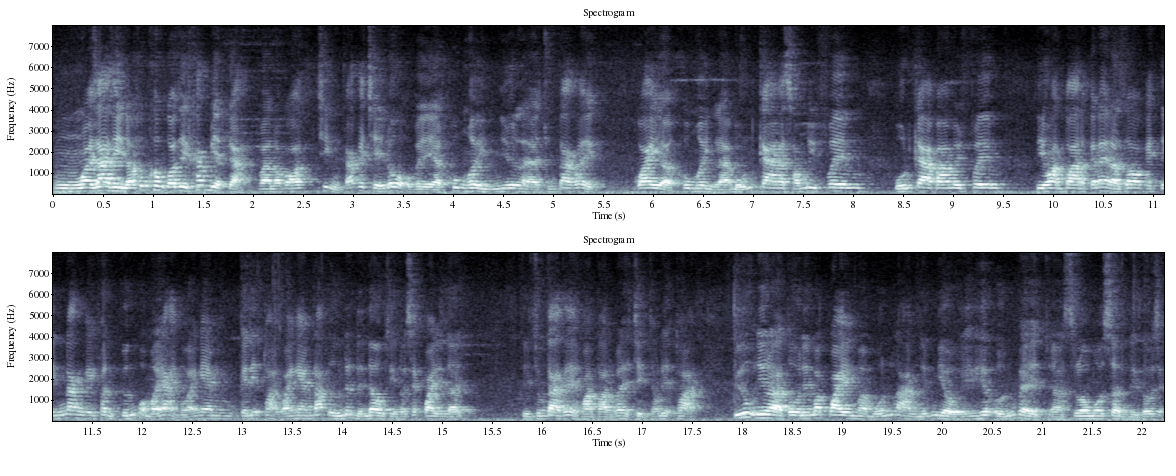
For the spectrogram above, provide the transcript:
ngoài ra thì nó cũng không có gì khác biệt cả và nó có chỉnh các cái chế độ về khung hình như là chúng ta có thể quay ở khung hình là 4K 60 frame 4K 30 frame. Thì hoàn toàn là cái này là do cái tính năng cái phần cứng của máy ảnh của anh em cái điện thoại của anh em đáp ứng được đến đâu thì nó sẽ quay đến đấy. Thì chúng ta có thể hoàn toàn có thể chỉnh trong điện thoại. Ví dụ như là tôi nếu mà quay mà muốn làm những nhiều hiệu ứng về uh, slow motion thì tôi sẽ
